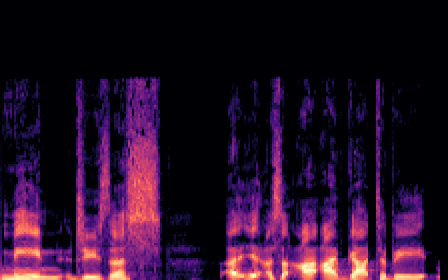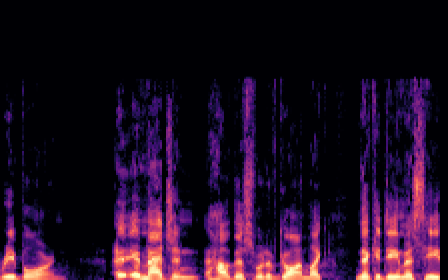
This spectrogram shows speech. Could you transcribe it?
mean, Jesus? Uh, yeah, so I, I've got to be reborn. Imagine how this would have gone. Like Nicodemus, he,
